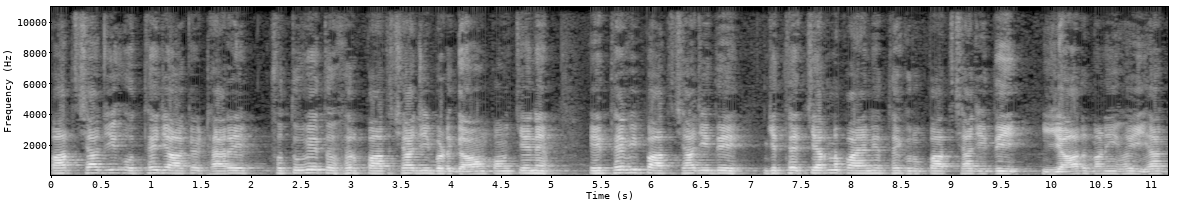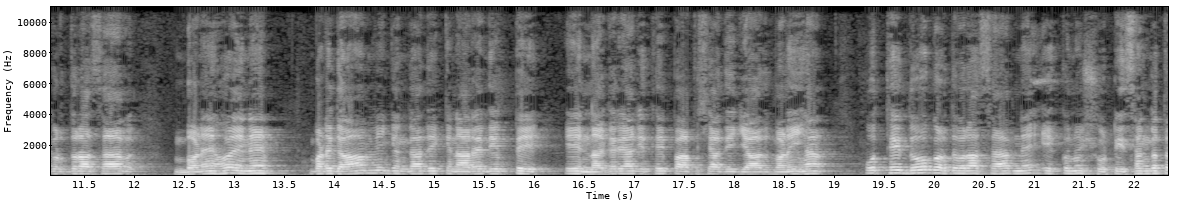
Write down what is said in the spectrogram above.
ਪਾਤਸ਼ਾਹ ਜੀ ਉੱਥੇ ਜਾ ਕੇ ਠਹਿਰੇ। ਫਤੂਏ ਤੋਂ ਫਿਰ ਪਾਤਸ਼ਾਹ ਜੀ ਬੜਗਾਉਂ ਪਹੁੰਚੇ ਨੇ। ਇੱਥੇ ਵੀ ਪਾਤਸ਼ਾਹ ਜੀ ਦੇ ਜਿੱਥੇ ਚਰਨ ਪਾਏ ਨੇ, ਉੱਥੇ ਗੁਰੂ ਪਾਤਸ਼ਾਹ ਜੀ ਦੀ ਯਾਦ ਬਣੀ ਹੋਈ ਹੈ। ਗੁਰਦੁਆਰਾ ਸਾਹਿਬ ਬਣੇ ਹੋਏ ਨੇ। ਬੜਗਾਮ ਵੀ ਗੰਗਾ ਦੇ ਕਿਨਾਰੇ ਦੇ ਉੱਤੇ ਇਹ ਨਗਰ ਆ ਜਿੱਥੇ ਪਾਤਸ਼ਾਹ ਦੀ ਯਾਦ ਬਣੀ ਹੈ। ਉੱਥੇ ਦੋ ਗੁਰਦੁਆਰਾ ਸਾਹਿਬ ਨੇ, ਇੱਕ ਨੂੰ ਛੋਟੀ ਸੰਗਤ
